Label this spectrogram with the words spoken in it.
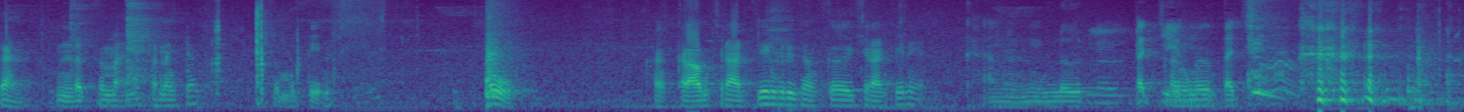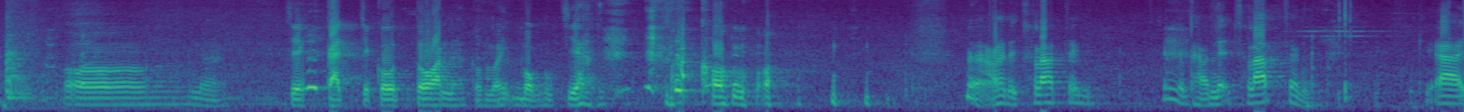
ចារំលឹកសមាសនេះប៉ុណ្ណឹងចឹងទៅមុខទៀតអូខាងក្រោមច្រើនជាងឬខាងកើច្រើនជាងនេះខាងលើតិចជាខាងងលើតិចអូណា ចេះកាច់ចកោតតន់ណាកុំឲ្យបុកជាងបាក់ខងមកណាឲ្យតែឆ្លាតចឹងចឹងគេថាអ្នកឆ្លាតចឹងគេអាច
